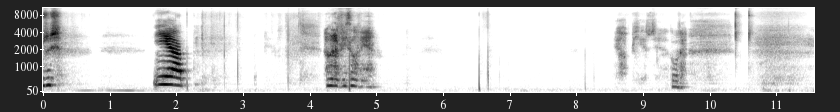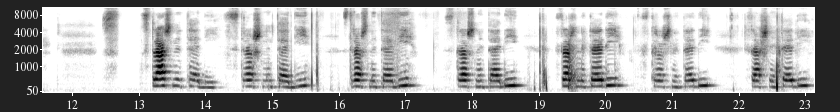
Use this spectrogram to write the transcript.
Możesz... Ja... Dobra, widzowie. Ja pierdzielę, dobra. Straszny Teddy, straszny Teddy, straszny Teddy, straszny Teddy, straszny Teddy, straszny Teddy, straszny Teddy.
